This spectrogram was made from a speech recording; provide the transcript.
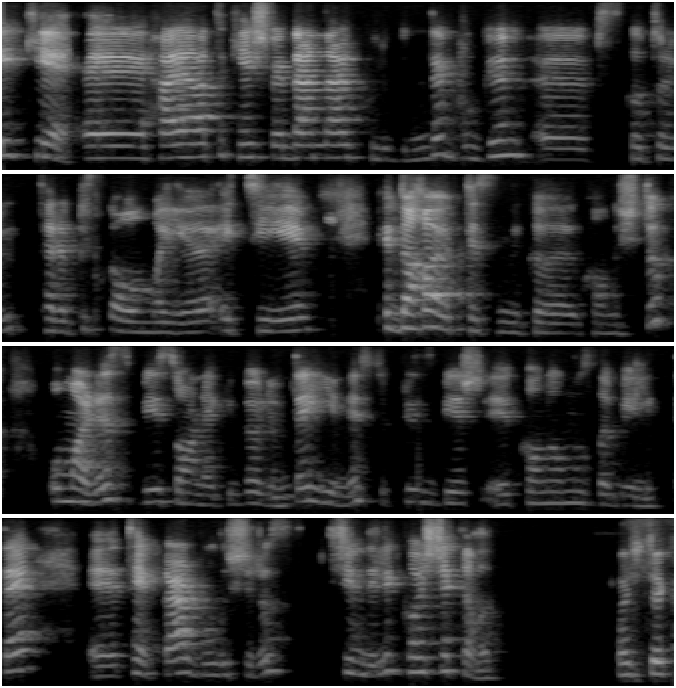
Peki, e, Hayatı Keşfedenler Kulübü'nde bugün e, psikoterapist olmayı, etiği ve daha ötesini ko- konuştuk. Umarız bir sonraki bölümde yine sürpriz bir e, konuğumuzla birlikte e, tekrar buluşuruz. Şimdilik hoşçakalın. Hoşçakalın.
